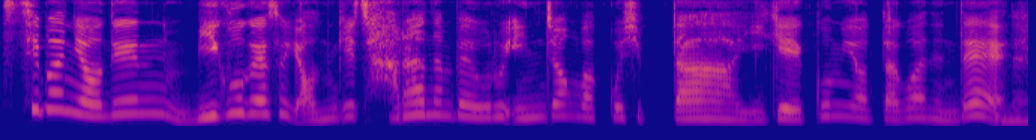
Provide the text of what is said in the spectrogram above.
스티븐 연은 미국에서 연기 잘하는 배우로 인정받고 싶다. 이게 꿈이었다고 하는데 네.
